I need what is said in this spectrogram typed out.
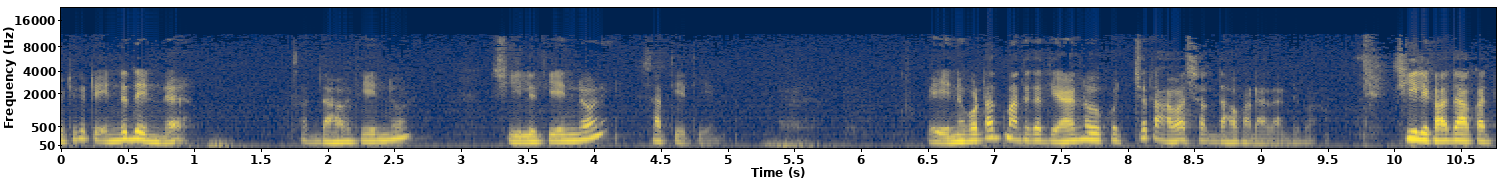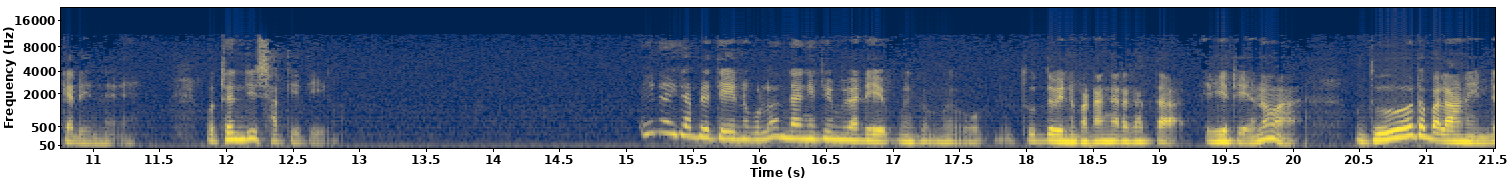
ඔය ටිකට එන්න දෙන්න සද්ධාව තියෙන්න ඕනේ. සීලය තියෙන්න ඕනේ. සතිය තියෙන්න. ඒ එනකොටත් මතක තියාගන්න ඔය කොච්චර ආවත් සද්ධාව කඩා ගන්න එපා. සීල කවදාකවත් කැඩෙන්නේ නැහැ. ඔතෙන්දී සතිය තියෙනවා. එනයි අපිට තේරෙන්න පුළුවන් දැන් ඉතින් මේ වැඩේ තුද්ද වෙන්න පටන් අරගත්තා එළියට යනවා. දුවට බලන ඉන්න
